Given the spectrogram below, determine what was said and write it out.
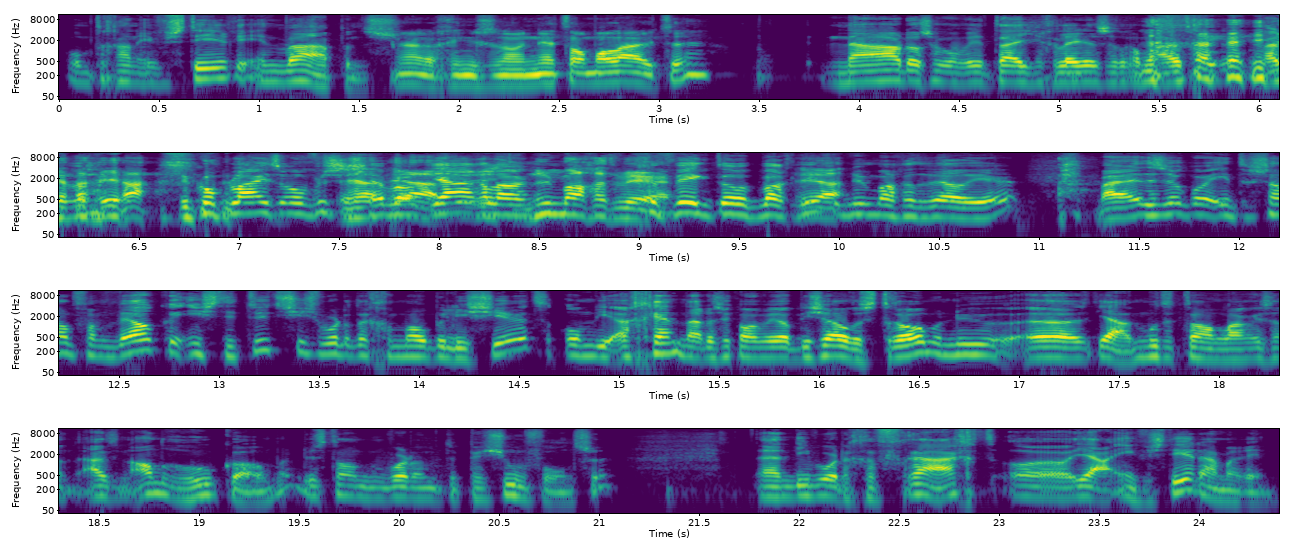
om te gaan investeren in wapens. Ja, daar gingen ze nou net allemaal uit hè? Nou, dat is ook alweer een tijdje geleden dat ze er allemaal uitgingen. Maar ja, De compliance officers hebben al jarenlang nu mag het weer. gevinkt het mag niet, nu mag het wel weer. Maar het is ook wel interessant van welke instituties worden er gemobiliseerd om die agenda, dus ik kwam weer op diezelfde stromen. Nu uh, ja, moet het dan langs uit een andere hoek komen. Dus dan worden het de pensioenfondsen. En die worden gevraagd, uh, ja, investeer daar maar in.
